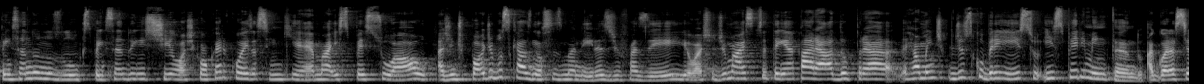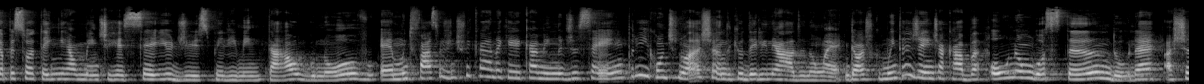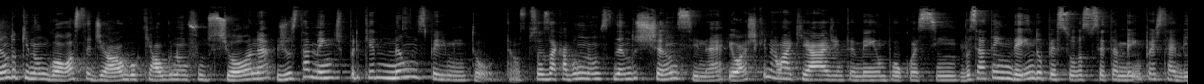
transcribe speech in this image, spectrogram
pensando nos looks, pensando em estilo, acho que qualquer coisa assim que é mais pessoal, a gente pode buscar as nossas maneiras de fazer e eu acho demais que você tenha parado para realmente descobrir isso e experimentando. Agora, se a pessoa tem realmente receio de experimentar algo novo, é muito fácil a gente ficar naquele caminho de sempre e continuar achando que o delineado não é. Então acho que muita gente acaba ou não gostando, né, achando que não gosta de algo, que algo não funciona, justamente porque não experimentou. Então as pessoas acabam não se dando chance, né? Eu acho que na maquiagem também é um pouco assim. Você atendendo pessoas, você também percebe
